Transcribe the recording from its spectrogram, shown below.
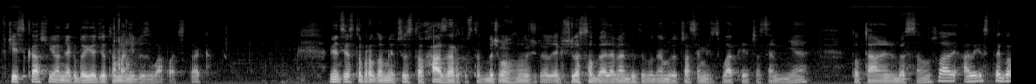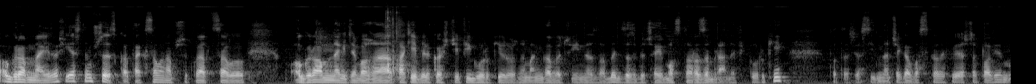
wciskasz i on jak dojedzie, to ma niby złapać, tak? Więc jest to prawdopodobnie czysto hazard, być może jakieś losowe elementy, to wydaje że czasem złapie, czasem nie, totalny bez sensu, ale, jest tego ogromna ilość i jest tym wszystko. Tak są na przykład są ogromne, gdzie można takiej wielkości figurki różne mangowe czy inne zdobyć, zazwyczaj mocno rozebrane figurki. To też jest inna ciekawostka, za jeszcze powiem,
